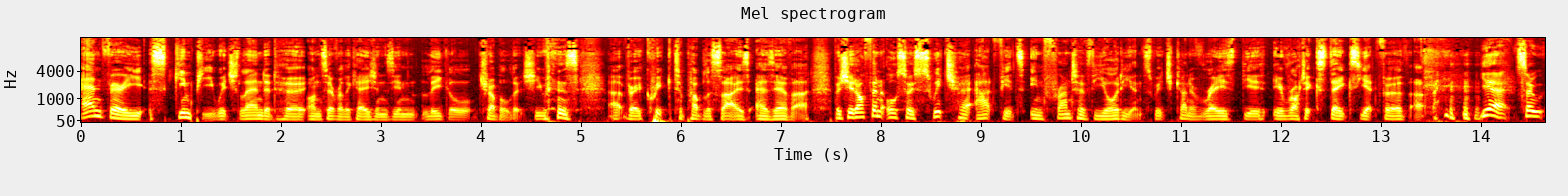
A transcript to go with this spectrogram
and very skimpy, which landed her on several occasions in legal trouble that she was uh, very quick to publicize as ever. But she'd often also switch her outfits in front of the audience, which kind of raised the erotic stakes yet further. yeah, so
